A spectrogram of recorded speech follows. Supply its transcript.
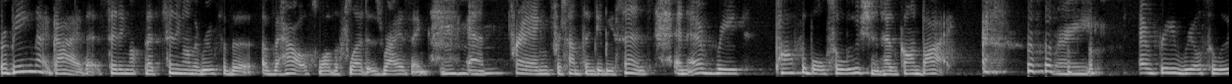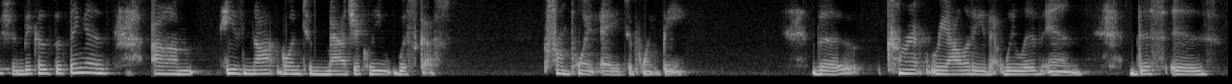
or being that guy that's sitting that's sitting on the roof of the of the house while the flood is rising mm-hmm. and praying for something to be sent and every possible solution has gone by. Right. every real solution because the thing is um, he's not going to magically whisk us from point A to point B. The current reality that we live in, this is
